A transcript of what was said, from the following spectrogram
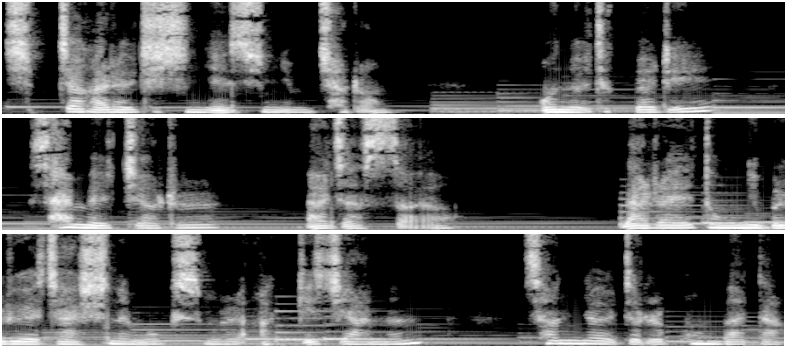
십자가를 지신 예수님처럼 오늘 특별히 3일절을 맞았어요. 나라의 독립을 위해 자신의 목숨을 아끼지 않은 선열들을 본받아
